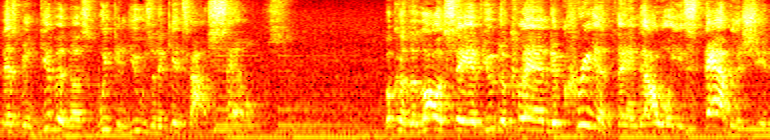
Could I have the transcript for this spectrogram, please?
that's been given us, we can use it against ourselves. Because the Lord said, if you declare and decree a thing, I will establish it.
